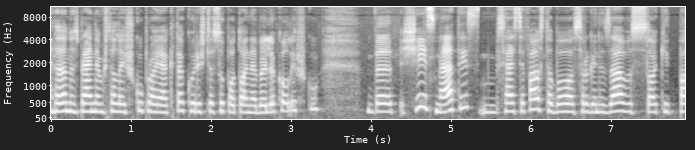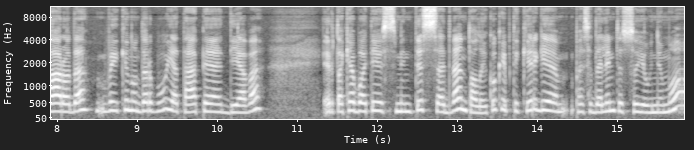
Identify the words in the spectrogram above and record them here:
Tada nusprendėm šitą laiškų projektą, kur iš tiesų po to nebeliko laiškų. Bet šiais metais sesė Fausta buvo suorganizavus tokį parodą vaikinų darbų, jie tapė Dievą. Ir tokia buvo atėjus mintis advento laiku, kaip tik irgi pasidalinti su jaunimu,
